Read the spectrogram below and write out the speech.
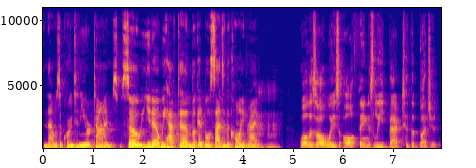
And that was according to the New York Times. So, you know, we have to look at both sides of the coin, right? Mm-hmm. Well, as always, all things lead back to the budget.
